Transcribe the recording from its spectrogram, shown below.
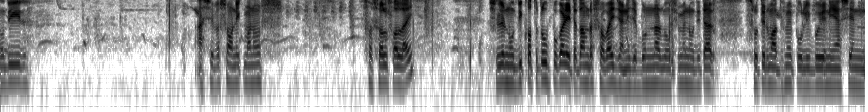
নদীর আশেপাশে অনেক মানুষ ফসল ফলায়। আসলে নদী কতটা উপকার এটা তো আমরা সবাই জানি যে বন্যার মৌসুমে নদী তার স্রোতের মাধ্যমে পলি বয়ে নিয়ে আসেন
